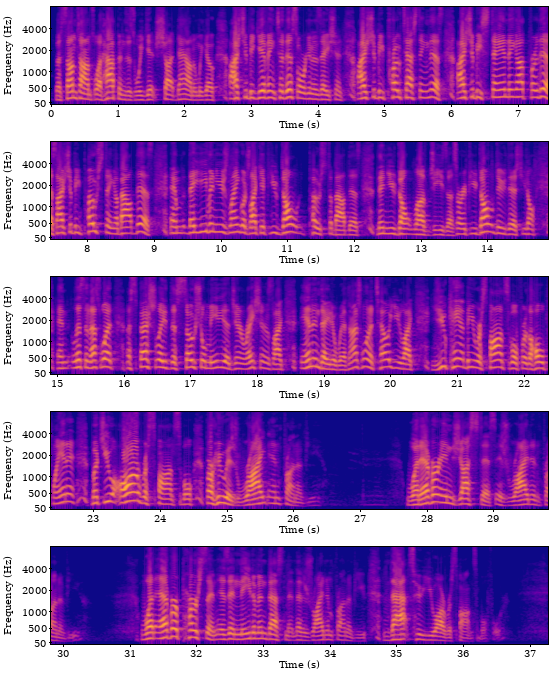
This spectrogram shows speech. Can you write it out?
But sometimes what happens is we get shut down and we go, I should be giving to this organization. I should be protesting this. I should be standing up for this. I should be posting about this. And they even use language like, if you don't post about this, then you don't love Jesus. Or if you don't do this, you don't. And listen, that's what especially the social media generation is like inundated with. And I just want to tell you, like, you can't be responsible for the whole planet, but you are responsible for who is right in front of you. Whatever injustice is right in front of you, whatever person is in need of investment that is right in front of you, that's who you are responsible for.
